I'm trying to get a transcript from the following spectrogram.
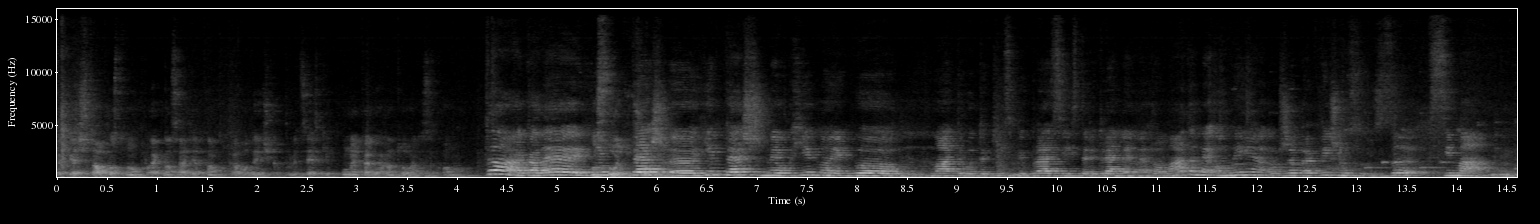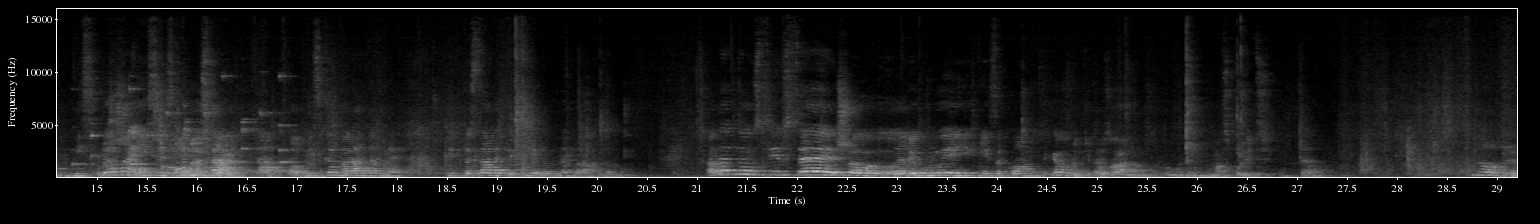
Я таке читав просто ну, проект на сайті, там така водичка поліцейських, вони так гарантовані законом. Так, але Ну, їм суть в теж чому? е, їм теж необхідно якби мати от такі співпраці із територіальними громадами. Вони вже практично з, з всіма міськими і сільськими так, міськими радами підписали такі от меморандуми. Але то всі все, що регулює їхній закон, Таке воно типу так, загальному закону у нас поліції. так. Добре,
